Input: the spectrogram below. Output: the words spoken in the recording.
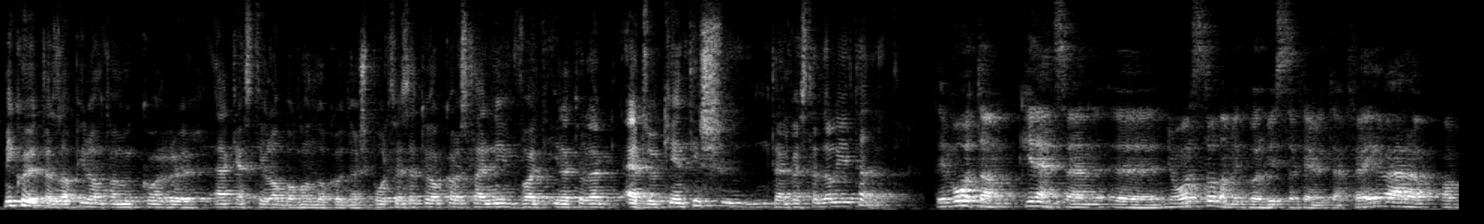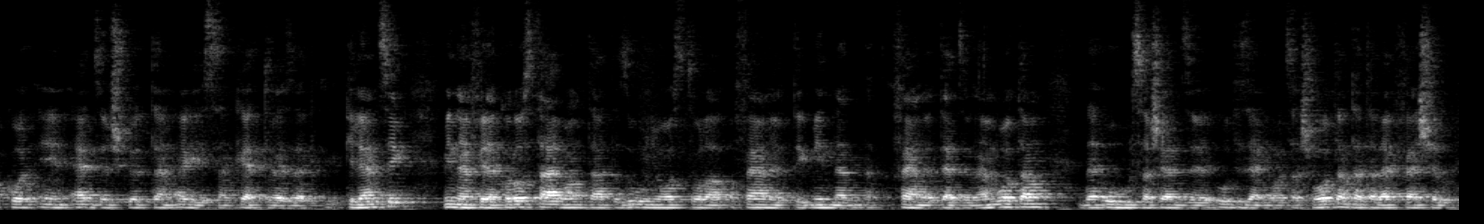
Mikor jött ez a pillanat, amikor elkezdtél abba gondolkodni, hogy sportvezető akarsz lenni, vagy illetőleg edzőként is tervezted a létedet? Én voltam 98-tól, amikor visszakerültem Fejvára, akkor én edzősködtem egészen 2009-ig, mindenféle korosztályban, tehát az U8-tól a felnőttig minden, tehát felnőtt edző nem voltam, de U20-as edző, U18-as voltam, tehát a legfelső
